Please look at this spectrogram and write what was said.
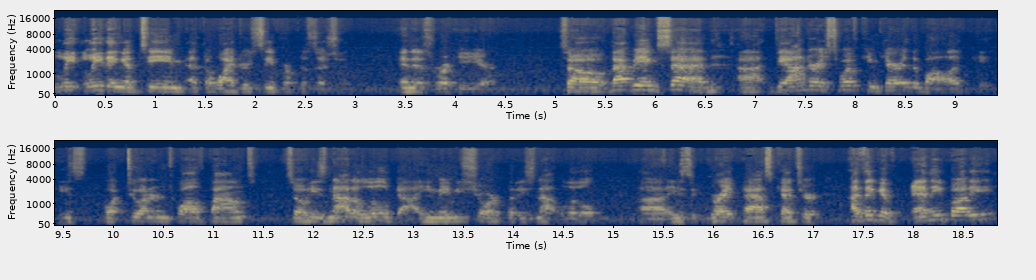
lead, leading a team at the wide receiver position in his rookie year. So that being said, uh, DeAndre Swift can carry the ball. He's what 212 pounds, so he's not a little guy. He may be short, but he's not little. Uh, he's a great pass catcher. I think if anybody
